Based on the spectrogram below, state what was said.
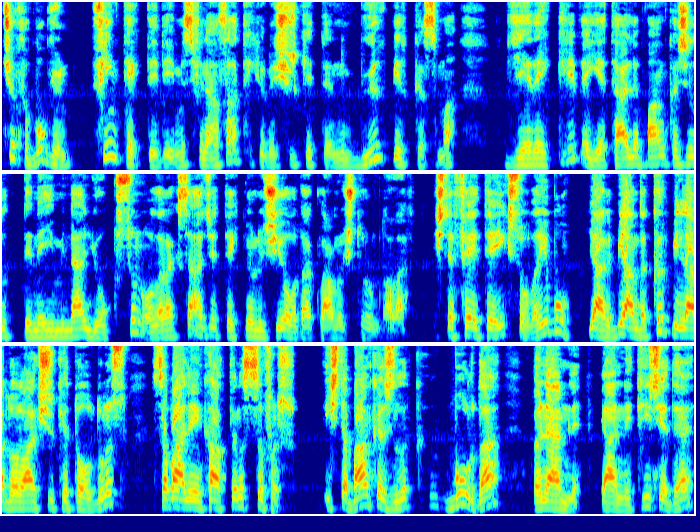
Çünkü bugün fintech dediğimiz finansal teknoloji şirketlerinin büyük bir kısmı gerekli ve yeterli bankacılık deneyiminden yoksun olarak sadece teknolojiye odaklanmış durumdalar. İşte FTX olayı bu. Yani bir anda 40 milyar dolarlık şirket oldunuz. Sabahleyin kalktınız sıfır. İşte bankacılık burada önemli. Yani neticede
